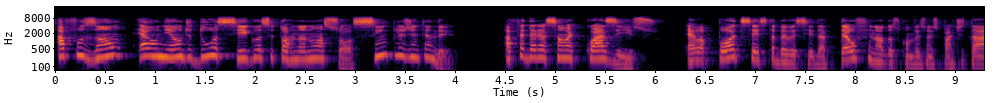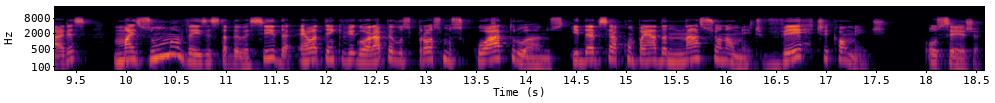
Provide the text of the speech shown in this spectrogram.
A fusão é a união de duas siglas se tornando uma só, simples de entender. A federação é quase isso. Ela pode ser estabelecida até o final das convenções partidárias, mas uma vez estabelecida, ela tem que vigorar pelos próximos quatro anos e deve ser acompanhada nacionalmente, verticalmente. Ou seja,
